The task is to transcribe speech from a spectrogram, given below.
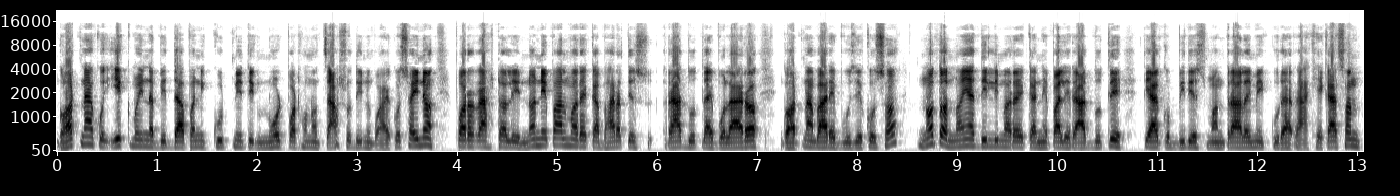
घटनाको एक महिना बित्दा पनि कुटनीतिक नोट पठाउन चासो दिनुभएको छैन। परराष्ट्रले न नेपालमा रहेका भारतीय राजदूतलाई बोलाएर घटनाबारे बुझेको छ न त नयाँ दिल्लीमा रहेका नेपाली राजदूतले त्यहाँको विदेश मन्त्रालयमै कुरा राखेका छन्।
